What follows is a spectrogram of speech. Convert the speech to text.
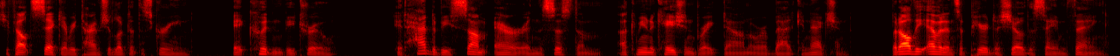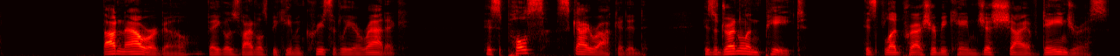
She felt sick every time she looked at the screen. It couldn't be true. It had to be some error in the system, a communication breakdown, or a bad connection. But all the evidence appeared to show the same thing. About an hour ago, Viekko's vitals became increasingly erratic. His pulse skyrocketed, his adrenaline peaked, his blood pressure became just shy of dangerous.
